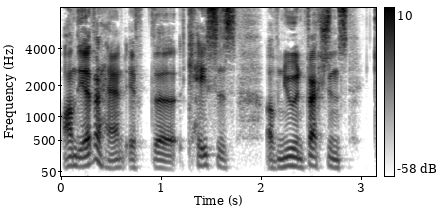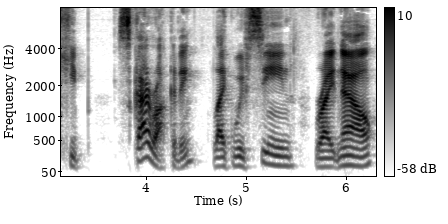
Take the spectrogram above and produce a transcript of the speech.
On the other hand, if the cases of new infections keep skyrocketing, like we've seen right now,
